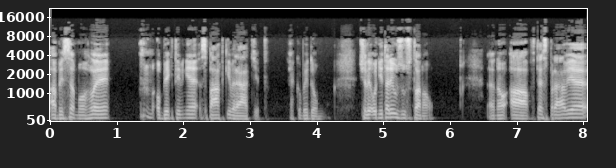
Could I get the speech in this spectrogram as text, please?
aby se mohli objektivně zpátky vrátit, jakoby domů. Čili oni tady už zůstanou. No a v té zprávě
